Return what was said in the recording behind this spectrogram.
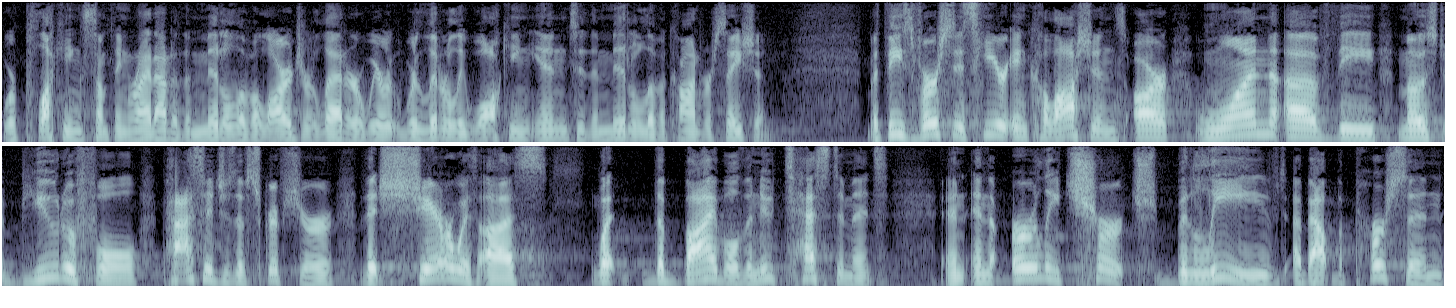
we're plucking something right out of the middle of a larger letter. We're, we're literally walking into the middle of a conversation. But these verses here in Colossians are one of the most beautiful passages of Scripture that share with us what the Bible, the New Testament, and, and the early church believed about the person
